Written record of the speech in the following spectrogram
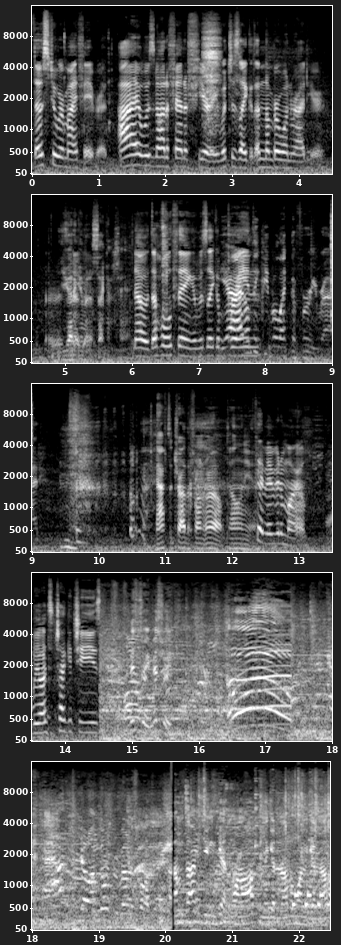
those two were my favorite. I was not a fan of Fury, which is like the number one ride here. You gotta give it a second chance. No, the whole thing. It was like a Yeah, I don't think people like the furry ride. You have to try the front row. I'm telling you. Okay, maybe tomorrow. We went to Chuck E. Cheese. Mystery, mystery. Oh! Yo, I'm going for bonus ball today. Sometimes you can get one off and then get another one and get another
